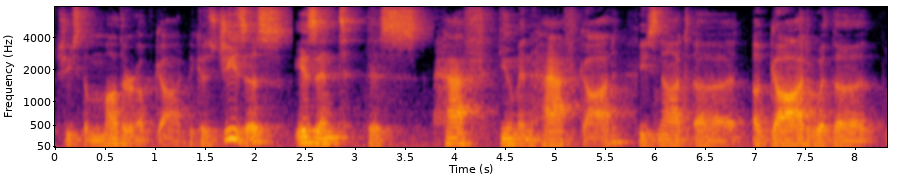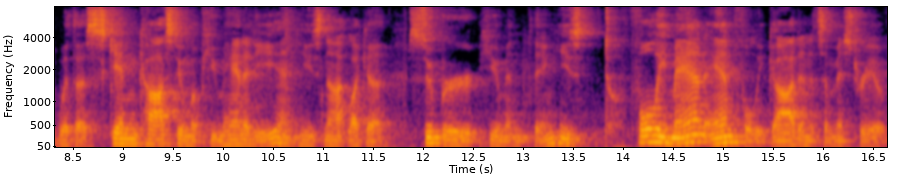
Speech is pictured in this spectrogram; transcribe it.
She's the mother of God because Jesus isn't this half human, half God. He's not a, a God with a with a skin costume of humanity, and he's not like a superhuman thing. He's fully man and fully God, and it's a mystery of,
